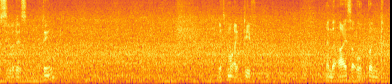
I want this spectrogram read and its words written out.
See what is eating. It's more active. And the eyes are opened.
